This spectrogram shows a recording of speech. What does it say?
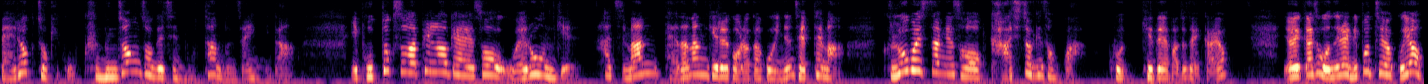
매력적이고 긍정적이진 못한 문제입니다. 이 보톡스와 필러계에서 외로운 길, 하지만 대단한 길을 걸어가고 있는 제테마. 글로벌 시장에서 가시적인 성과 곧 기대해봐도 될까요? 여기까지 오늘의 리포트였고요.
